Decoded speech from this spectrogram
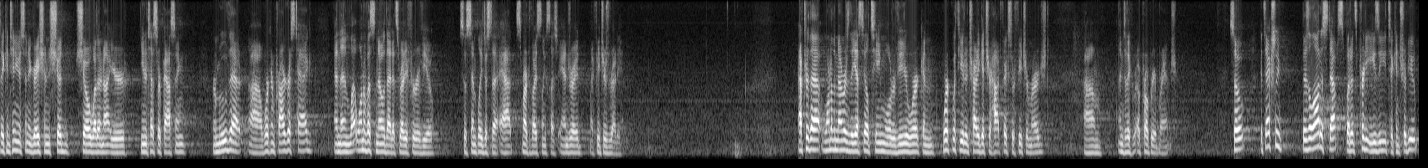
the continuous integration should show whether or not your unit tests are passing. Remove that uh, work in progress tag, and then let one of us know that it's ready for review. So simply just a at smart device link slash Android, my feature's ready. After that, one of the members of the SDL team will review your work and work with you to try to get your hotfix or feature merged um, into the appropriate branch. So it's actually, there's a lot of steps, but it's pretty easy to contribute.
